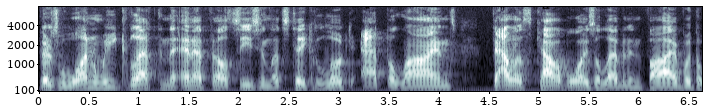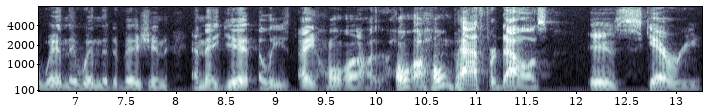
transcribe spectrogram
There's one week left in the NFL season. Let's take a look at the lines. Dallas Cowboys 11 and 5 with a win. They win the division and they get at least a home, uh, a home path for Dallas is scary.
